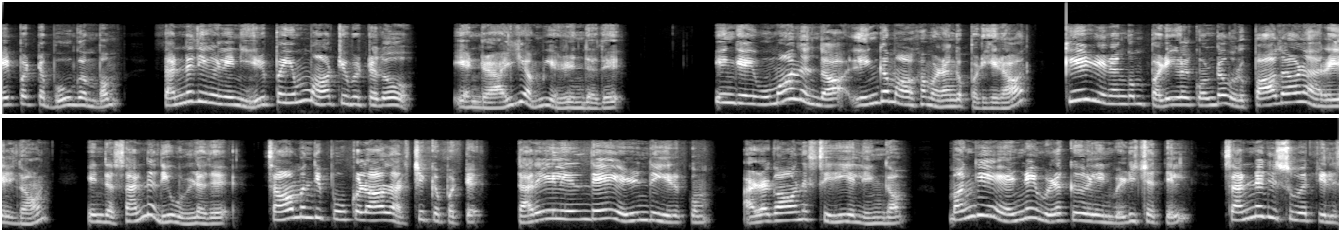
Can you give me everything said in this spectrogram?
ஏற்பட்ட பூகம்பம் சன்னதிகளின் இருப்பையும் மாற்றிவிட்டதோ என்ற ஐயம் எழுந்தது. இங்கே உமானந்தா லிங்கமாக வணங்கப்படுகிறார். கீழிறங்கும் படிகள் கொண்ட ஒரு பாதாள அறையில்தான் இந்த சன்னதி உள்ளது. சாமந்தி பூக்களால் அர்ச்சிக்கப்பட்டு தரையிலிருந்தே எழுந்து இருக்கும் அழகான சிறிய லிங்கம். மங்கிய எண்ணெய் விளக்குகளின் வெளிச்சத்தில் சன்னதி சுவற்றில்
